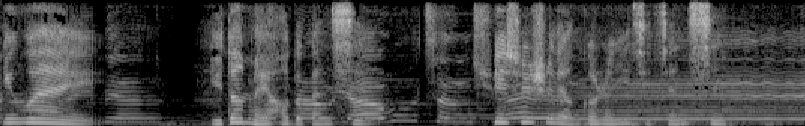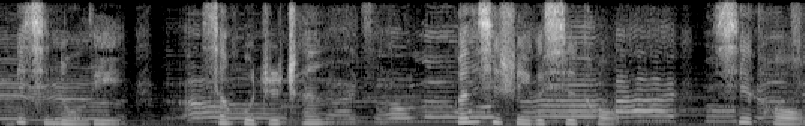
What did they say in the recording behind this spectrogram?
因为一段美好的关系必须是两个人一起坚信。一起努力，相互支撑。关系是一个系统，系统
